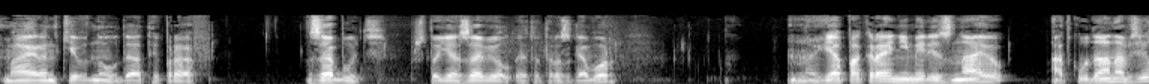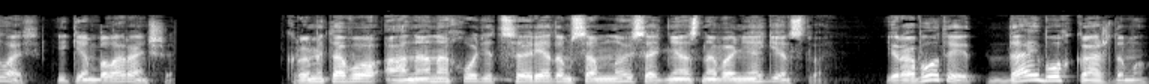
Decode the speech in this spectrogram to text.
Майрон кивнул, «Да, ты прав». Забудь, что я завел этот разговор, но я, по крайней мере, знаю, откуда она взялась и кем была раньше. Кроме того, она находится рядом со мной со дня основания агентства и работает, дай бог, каждому.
